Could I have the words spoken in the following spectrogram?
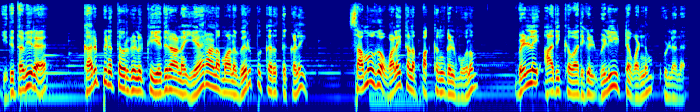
இது தவிர கருப்பினத்தவர்களுக்கு எதிரான ஏராளமான வெறுப்பு கருத்துக்களை சமூக வலைதள பக்கங்கள் மூலம் வெள்ளை ஆதிக்கவாதிகள் வெளியிட்ட வண்ணம் உள்ளனர்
